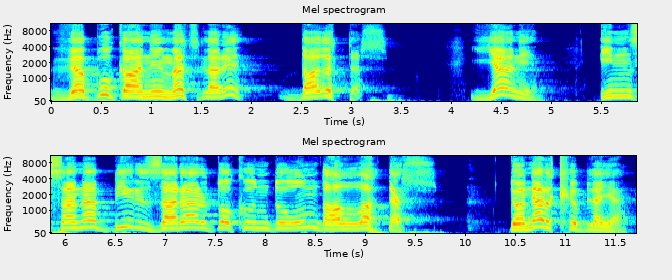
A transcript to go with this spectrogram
ve bu ganimetleri dağıt der. Yani insana bir zarar dokunduğunda Allah der. Döner kıbleye.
